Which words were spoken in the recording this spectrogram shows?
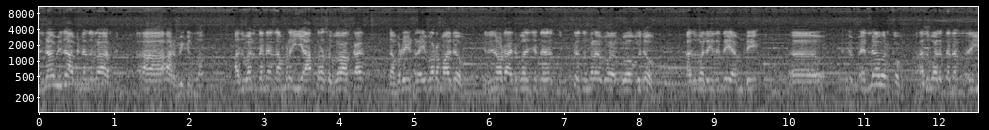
എല്ലാവിധ അഭിനന്ദനങ്ങളും അർപ്പിക്കുന്നു. അതുപോലെ തന്നെ നമ്മൾ ഈ യാത്ര സുഖമാക്കാൻ നമ്മുടെ ഈ ഡ്രൈവർമാരും ഇതിനോടനുബന്ധിച്ചിട്ട് നിങ്ങൾക്ക് നിങ്ങളുടെ ഗോകുലും അതുപോലെ ഇതിന്റെ എം ഡി എല്ലാവർക്കും അതുപോലെ തന്നെ ഈ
